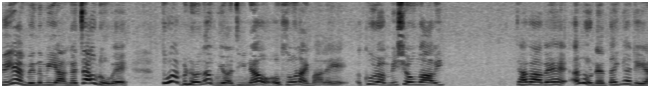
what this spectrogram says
မင်းရဲ့မင်းသမီးကငကြောက်လို့ပဲ။ तू ကဘယ်လိုလုပ်ပြီးတော့ဒီနန်းကိုအုပ်စိုးနိုင်မှာလဲ။အခုတော့မင်းရှုံးသွားပြီ။ဒါပါပဲအဲ့လိုနဲ့တိုင်းငက်တွေက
